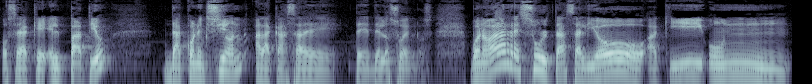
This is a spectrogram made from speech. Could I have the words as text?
O sea que el patio da conexión a la casa de, de, los suegros. Bueno, ahora resulta, salió aquí un,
